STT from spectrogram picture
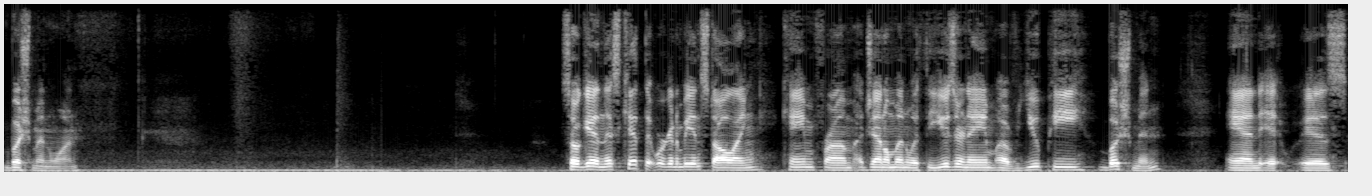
Bushman one. So again, this kit that we're going to be installing came from a gentleman with the username of UP Bushman, and it is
